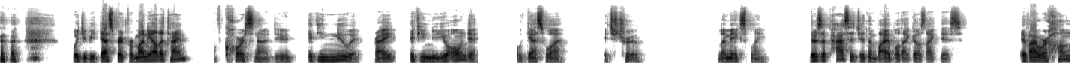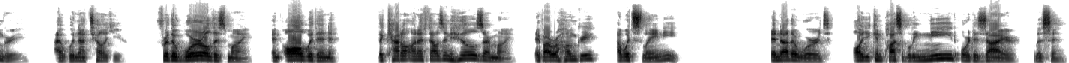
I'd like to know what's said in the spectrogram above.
Would you be desperate for money all the time? Of course not, dude. If you knew it, right? If you knew you owned it. Well, guess what? It's true. Let me explain. There's a passage in the Bible that goes like this If I were hungry, I would not tell you, for the world is mine and all within it. The cattle on a thousand hills are mine. If I were hungry, I would slay and eat. In other words, all you can possibly need or desire, listen,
